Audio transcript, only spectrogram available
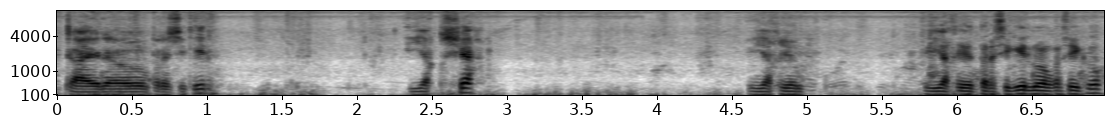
kaya ng tricycle. Iyak siya. Iyak yung Iyak yung tricycle mga kasi ko.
